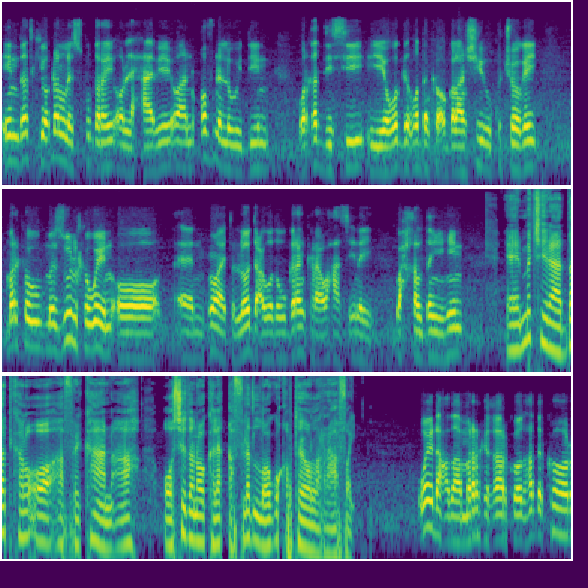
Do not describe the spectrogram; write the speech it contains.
in dadkii oo dhan laysku daray oo la xaabiyey oo aan qofna la weydiin warqadiisii iyo waddanka ogolaanshihii uu ku joogay. Marka mas'uulka weyn oo muxuu ahayte loo dacwoodo uu garan karaa waxaas inay wax khaldan yihiin. Ma jiraa dad kale oo afrikaan ah oo sidan oo kale qaflad loogu qabtay oo la raafay way dhacdaa mararka qaarkood. Hadda ka hor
